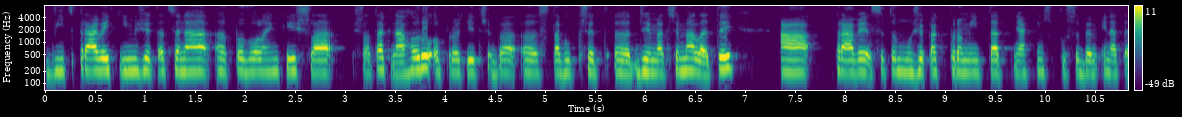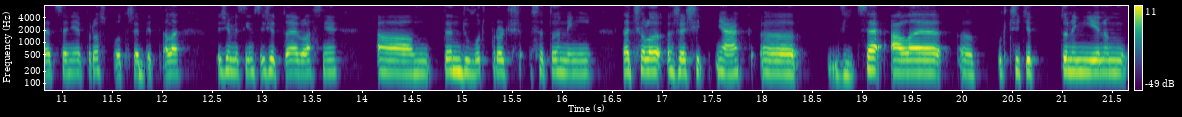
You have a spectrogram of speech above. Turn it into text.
víc právě tím, že ta cena uh, povolenky šla, šla tak nahoru oproti třeba uh, stavu před uh, dvěma, třema lety a právě se to může pak promítat nějakým způsobem i na té ceně pro spotřebitele. Takže myslím si, že to je vlastně um, ten důvod, proč se to nyní začalo řešit nějak uh, více, ale uh, určitě to není jenom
